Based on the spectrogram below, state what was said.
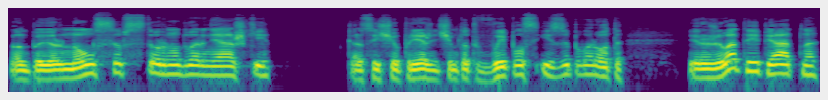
Он повернулся в сторону дворняжки, кажется, еще прежде, чем тот выполз из-за поворота, и рыжеватые пятна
